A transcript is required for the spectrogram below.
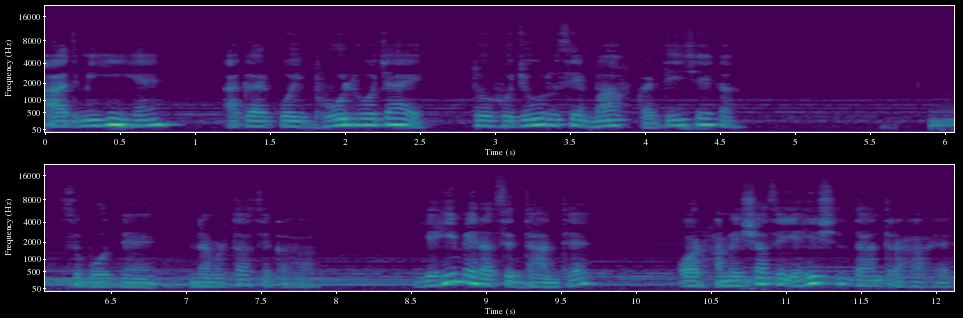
आदमी ही हैं। अगर कोई भूल हो जाए तो हुजूर उसे माफ़ कर दीजिएगा। सुबोध ने नम्रता से कहा, यही मेरा सिद्धांत है, और हमेशा से यही सिद्धांत रहा है।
